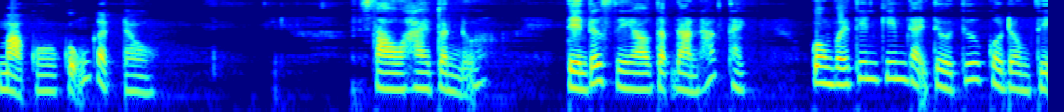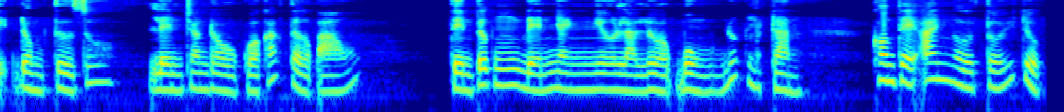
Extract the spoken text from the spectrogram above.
mà cô cũng gật đầu. Sau hai tuần nữa, tin tức CEO tập đoàn Hắc Thạch cùng với thiên kim đại tiểu thư của đồng thị Đồng Tử Du lên trang đầu của các tờ báo. Tin tức đến nhanh như là lửa bùng nước lật tràn, không thể ai ngờ tới được.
